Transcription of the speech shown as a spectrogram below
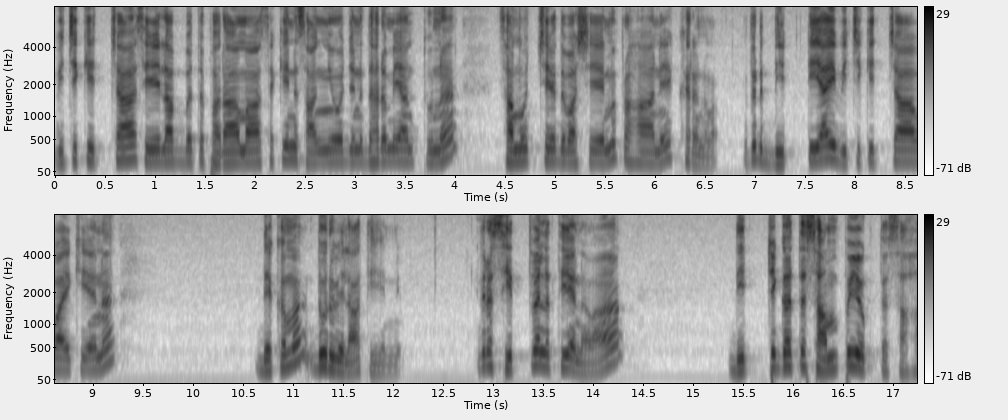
විචිකිච්ඡා සීලබ්බත පරාමාස කියන සංයෝජන ධර්මයන් තුන සමුච්ඡේද වශයෙන්ම ප්‍රහාණය කරනවා. ඒතකොට දිට්ඨියයි විචිකිච්ඡාවයි කියන දෙකම දුර වෙලා තියෙන්නේ. ඉතින් සිත්වල තියෙනවා දිට්ඨිගත සම්පයුක්ත සහ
